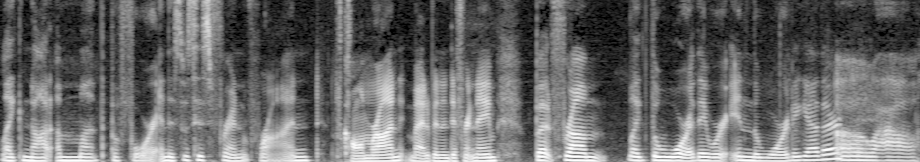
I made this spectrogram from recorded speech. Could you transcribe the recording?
like not a month before. And this was his friend Ron. Let's call him Ron. It might have been a different name, but from like the war, they were in the war together. oh wow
